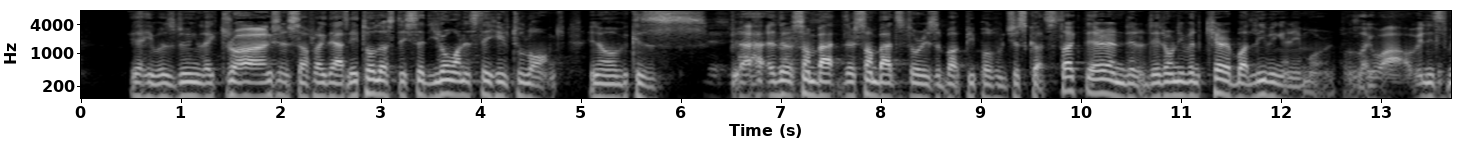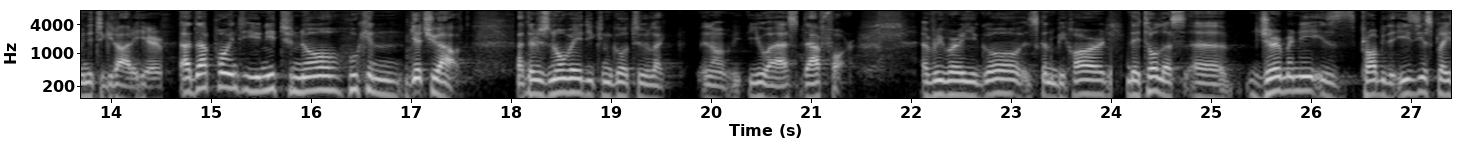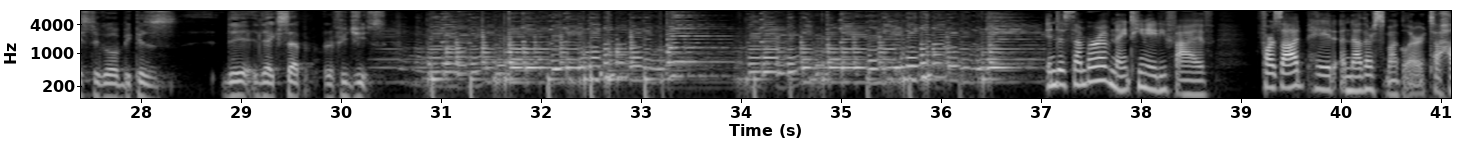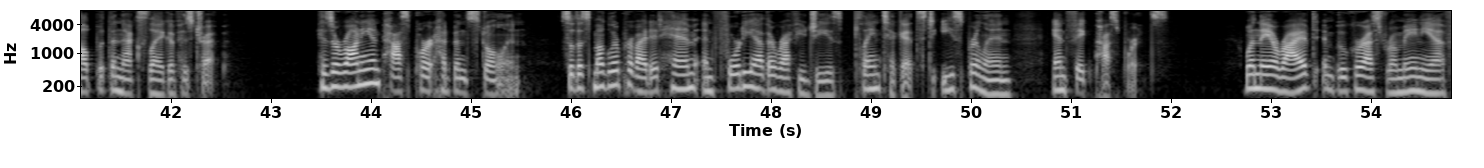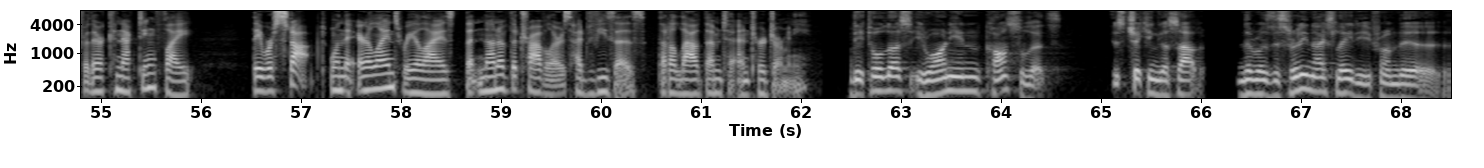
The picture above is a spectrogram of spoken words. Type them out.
Yeah, he was doing like drugs and stuff like that. They told us they said you don't want to stay here too long, you know, because uh, there's some bad there's some bad stories about people who just got stuck there and they, don't even care about leaving anymore. It was like wow, we need we need to get out of here. At that point, you need to know who can get you out. There is no way you can go to like you know U.S. that far everywhere you go, it's going to be hard. They told us uh, Germany is probably the easiest place to go because they, they accept refugees. In December of 1985, Farzad paid another smuggler to help with the next leg of his trip. His Iranian passport had been stolen, so the smuggler provided him and 40 other refugees plane tickets to East Berlin and fake passports. When they arrived in Bucharest, Romania for their connecting flight, they were stopped when the airlines realized that none of the travelers had visas that allowed them to enter Germany. They told us Iranian consulate is checking us out. There was this really nice lady from the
